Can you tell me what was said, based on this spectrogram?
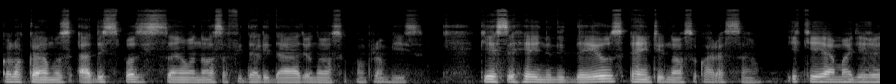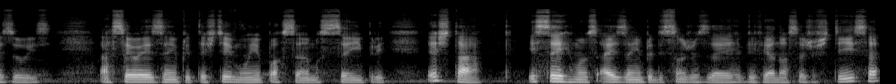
colocamos à disposição a nossa fidelidade, o nosso compromisso. Que esse reino de Deus entre em nosso coração e que a Mãe de Jesus, a seu exemplo e testemunho, possamos sempre estar e sermos a exemplo de São José, viver a nossa justiça,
